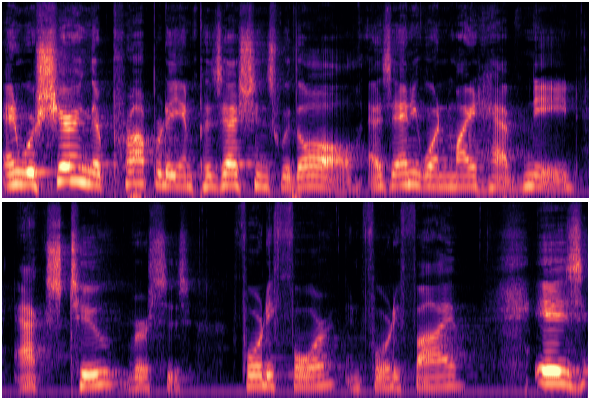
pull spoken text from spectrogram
and were sharing their property and possessions with all, as anyone might have need, Acts 2, verses 44 and 45, is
